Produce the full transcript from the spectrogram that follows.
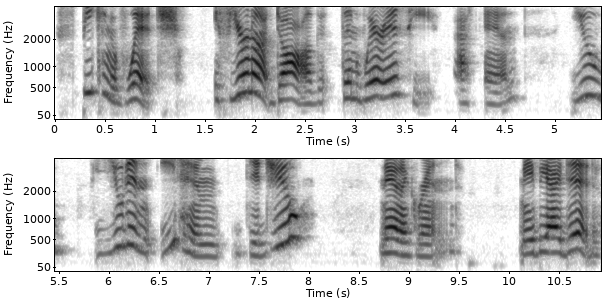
Speaking of which, if you're not dog, then where is he? asked Anne. You you didn't eat him, did you? Nana grinned. Maybe I did.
